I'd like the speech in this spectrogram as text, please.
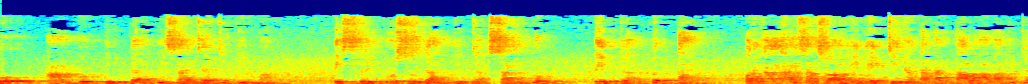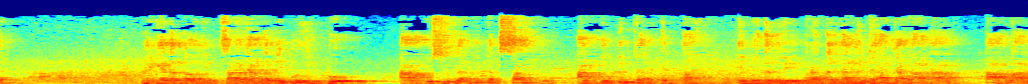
Bu, aku tidak bisa jadi imam. Istriku sudah tidak sanggup tidak betah. Perkataan sang suami ini dinyatakan talak apa tidak? Ingat dong, sayang dan ibu-ibu, aku sudah tidak sanggup, aku tidak betah. Ya betul ya, berarti kan tidak ada kata talak,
